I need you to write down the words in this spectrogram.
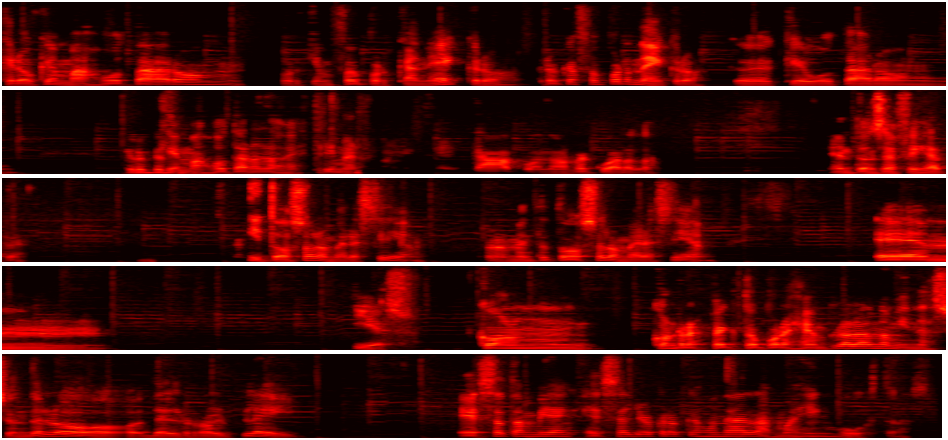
creo que más votaron, ¿por quién fue? Por Canecro, creo que fue por Necro, que, votaron, creo que, más votaron los streamers, el capo, no recuerdo. Entonces fíjate, y todos se lo merecían, realmente todos se lo merecían. Em, y eso, con, con respecto, por ejemplo, a la nominación de lo, del roleplay, esa también, esa yo creo que es una de las más injustas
